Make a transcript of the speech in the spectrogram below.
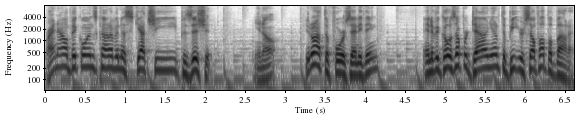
Right now, Bitcoin's kind of in a sketchy position. You know, you don't have to force anything, and if it goes up or down, you don't have to beat yourself up about it.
